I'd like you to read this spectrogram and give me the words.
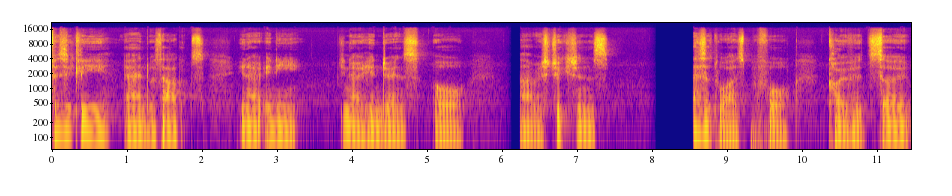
physically and without, you know, any, you know, hindrance or um, restrictions as it was before COVID. So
